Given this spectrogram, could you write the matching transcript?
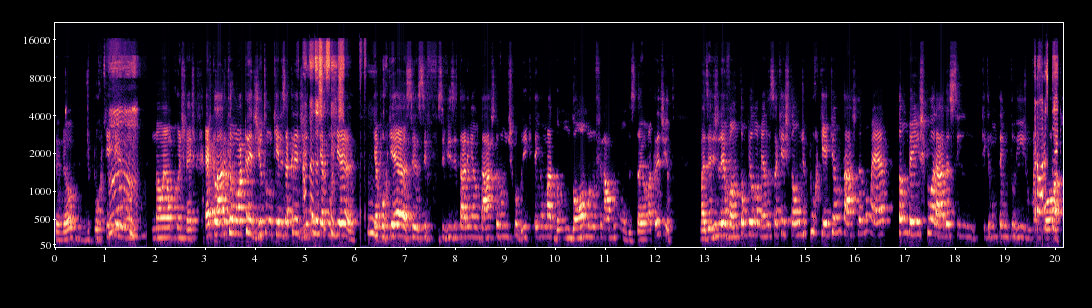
Entendeu? De por que, que Hum, não é um continente. É claro que eu não acredito no que eles acreditam, Deus, que, é que porque, Hum. que é porque se, se, se visitarem a Antártida vão descobrir que tem uma, um domo no final do mundo. Isso daí eu não acredito. Mas eles levantam pelo menos essa questão de por que, que a Antártida não é tão bem explorada assim, que, que não tem um turismo mais Eu acho forte. legal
